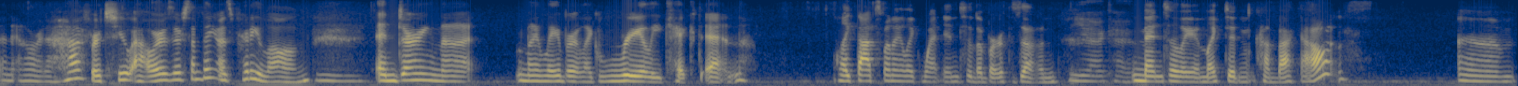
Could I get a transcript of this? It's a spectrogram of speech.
an hour and a half or two hours or something. It was pretty long. Mm. And during that, my labor like really kicked in. Like that's when I like went into the birth zone Yeah, okay. mentally and like didn't come back out. Um,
